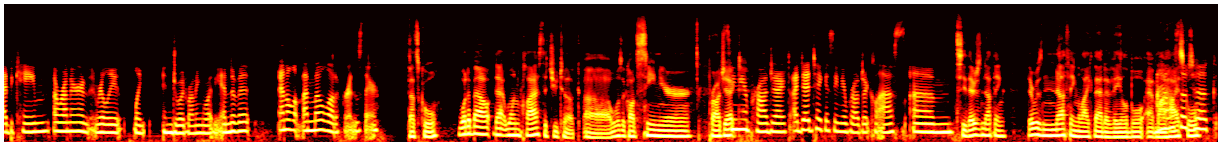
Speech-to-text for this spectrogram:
I became a runner and really like enjoyed running by the end of it. And lot, I met a lot of friends there. That's cool. What about that one class that you took? Uh, what was it called? Senior project? Senior project. I did take a senior project class. Um See, there's nothing, there was nothing like that available at my I high also school. took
